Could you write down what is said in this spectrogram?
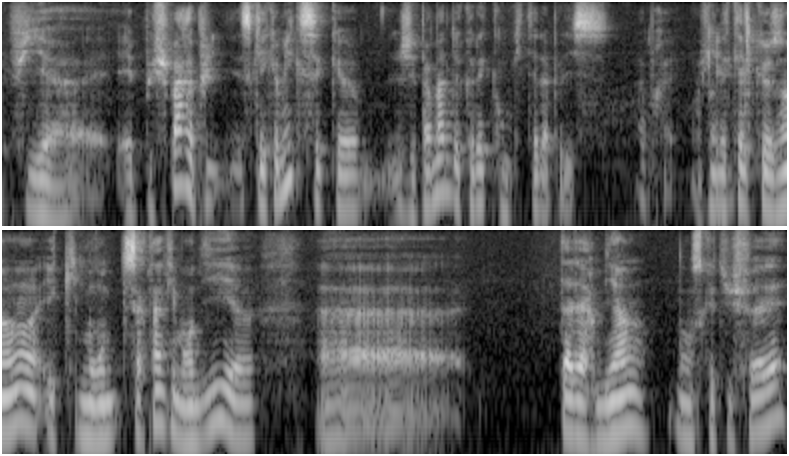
puis, euh, et puis je pars. Et puis, ce qui est comique, c'est que j'ai pas mal de collègues qui ont quitté la police après. J'en ai quelques-uns et qui m'ont, certains qui m'ont dit, euh, euh, t'as l'air bien dans ce que tu fais.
